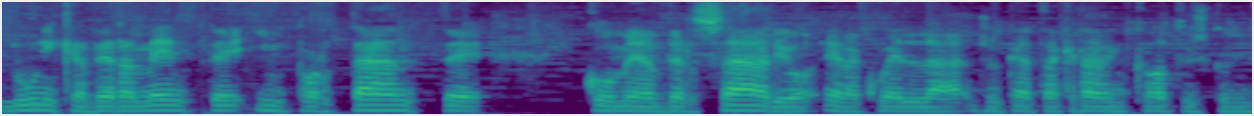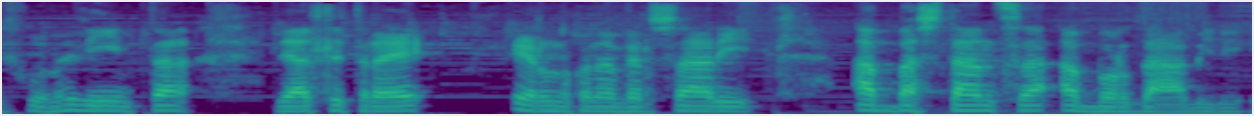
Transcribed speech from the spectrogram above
l'unica veramente importante come avversario era quella giocata a Craven Cottage con il Fulham e vinta, le altre tre erano con avversari abbastanza abbordabili.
